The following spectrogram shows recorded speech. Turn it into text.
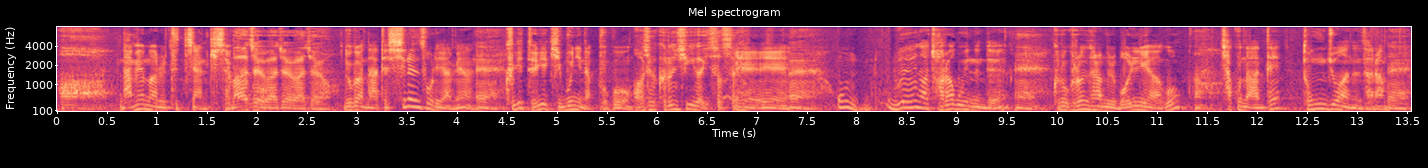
어 남의 말을 듣지 않기 시작하고. 맞아요, 맞아요, 맞아요. 누가 나한테 싫은 소리 하면 네. 그게 되게 기분이 나쁘고. 어, 제가 그런 시기가 있었어요. 예, 예. 네. 어, 왜 나 잘하고 있는데? 네. 그리고 그런 사람들을 멀리하고 어. 자꾸 나한테 동조하는 사람, 네.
